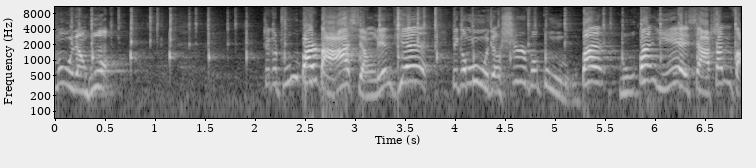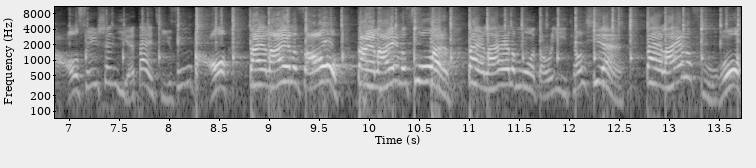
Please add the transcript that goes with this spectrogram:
木匠铺，这个竹板打响连天，这个木匠师傅供鲁班，鲁班爷下山早，随身也带几宗宝，带来了枣，带来了钻，带来了墨斗一条线，带来了斧，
